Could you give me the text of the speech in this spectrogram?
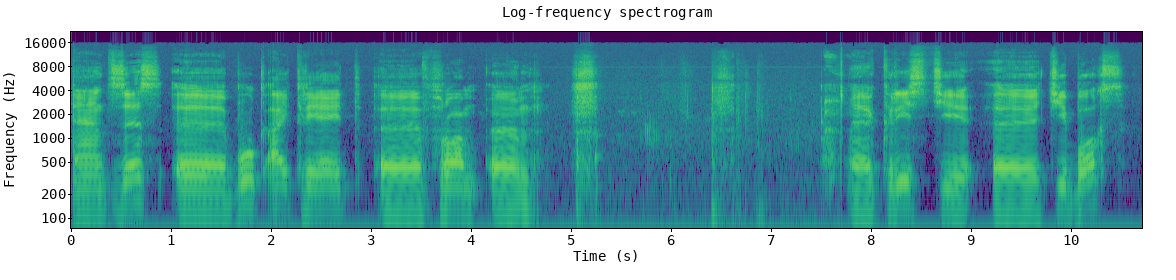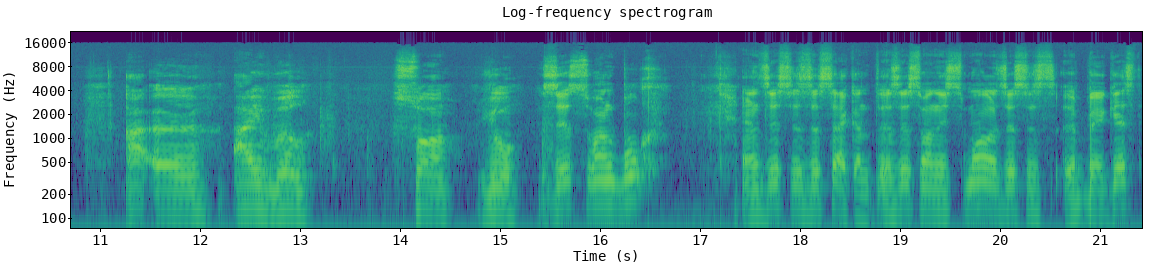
And this uh, book I create uh, from um, uh, Christie uh, T box I, I will show you this one book and this is the second. This one is smaller this is biggest.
